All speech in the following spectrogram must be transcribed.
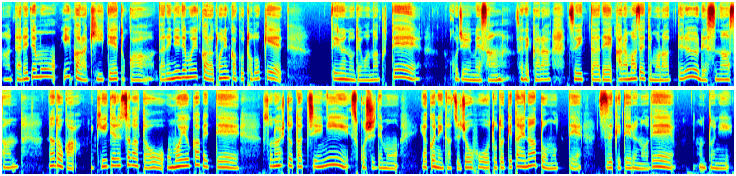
まあ、誰でもいいから聞いてとか誰にでもいいからとにかく届けっていうのではなくてこじゆめさんそれからツイッターで絡ませてもらってるレスナーさんなどが聞いてる姿を思い浮かべてその人たちに少しでも役に立つ情報を届けたいなと思って続けているので本当に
